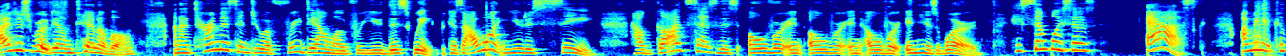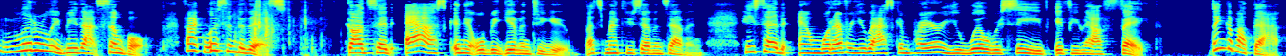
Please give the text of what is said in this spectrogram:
I just wrote down 10 of them. And I turned this into a free download for you this week because I want you to see how God says this over and over and over in his word. He simply says, ask. I mean, it could literally be that simple. In fact, listen to this. God said, ask and it will be given to you. That's Matthew 7, 7. He said, and whatever you ask in prayer, you will receive if you have faith. Think about that.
